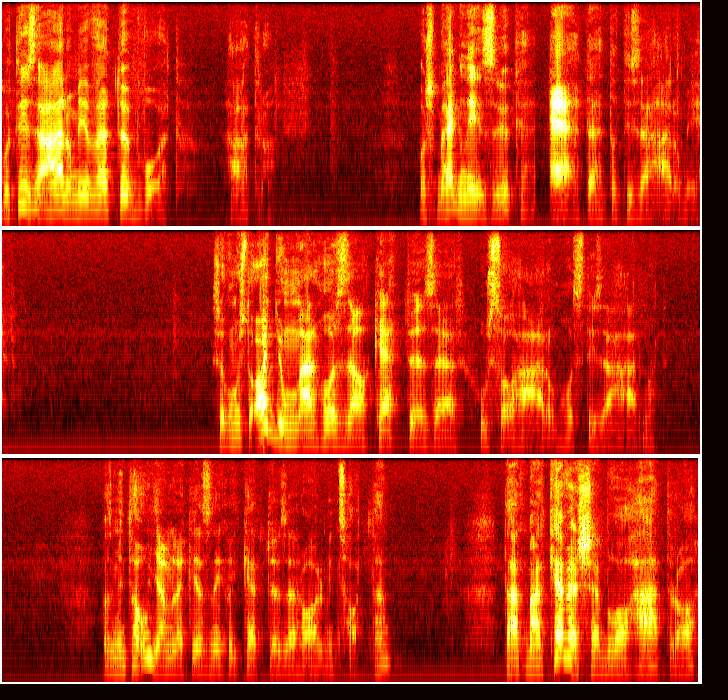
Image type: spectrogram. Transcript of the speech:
akkor 13 évvel több volt hátra. Most megnézzük eltelt a 13 év. És akkor most adjunk már hozzá a 2023-hoz 13-at az mintha úgy emlékeznék hogy 2036 nem? tehát már kevesebb van hátra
